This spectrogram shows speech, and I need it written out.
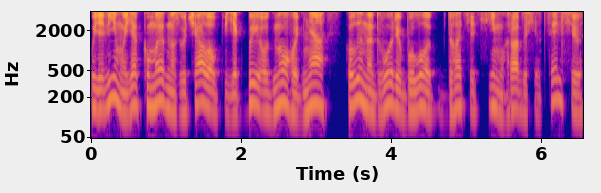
Уявімо, як кумедно звучало б, якби одного дня, коли на дворі було 27 градусів Цельсію,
